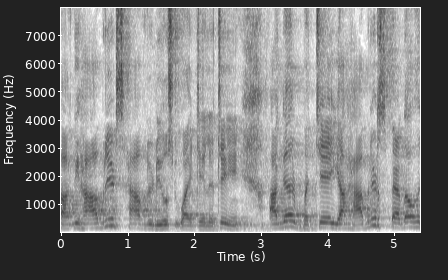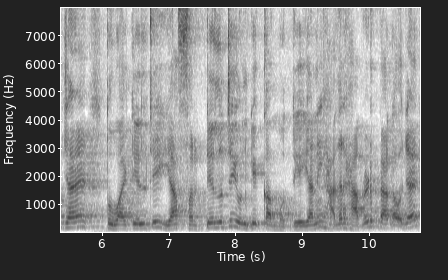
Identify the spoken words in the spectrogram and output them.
और the hybrids have reduced vitality अगर बच्चे या हाइब्रिड्स पैदा हो जाए तो वाइटिलिटी या फर्टिलिटी उनकी कम होती है। यानी अगर हाइब्रिड पैदा हो जाए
